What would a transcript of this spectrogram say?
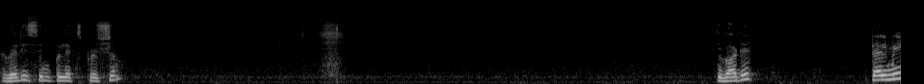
a very simple expression. You got it? Tell me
